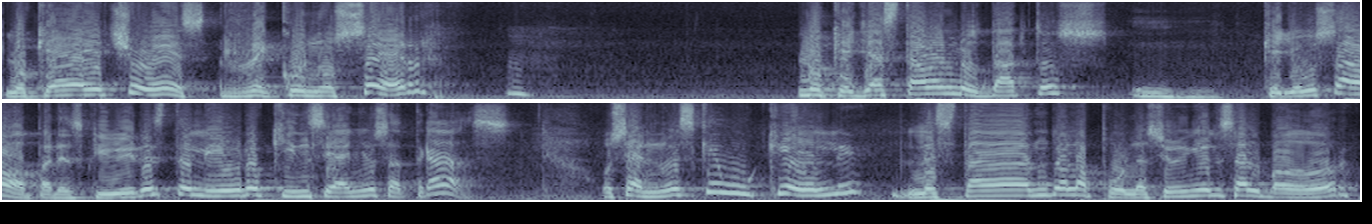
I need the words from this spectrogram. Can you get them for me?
lo que ha hecho es reconocer lo que ya estaba en los datos que yo usaba para escribir este libro 15 años atrás. O sea, no es que Bukele le está dando a la población en El Salvador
